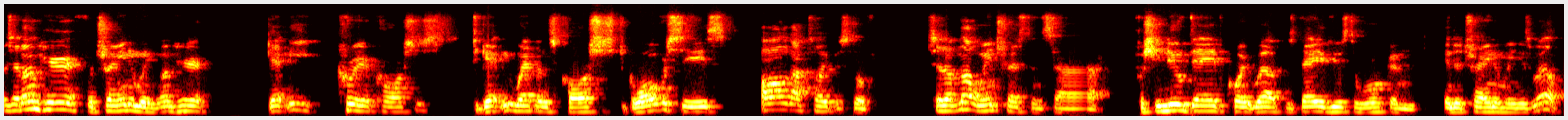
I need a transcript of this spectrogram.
I said, I'm here for training wing. I'm here get me career courses, to get me weapons courses, to go overseas, all that type of stuff. She said, I've no interest in SAR. But she knew Dave quite well because Dave used to work in, in the training wing as well.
